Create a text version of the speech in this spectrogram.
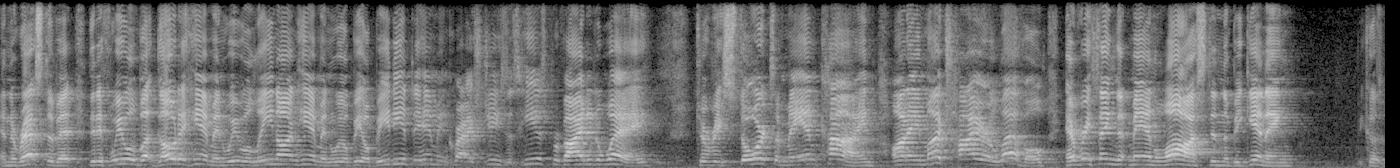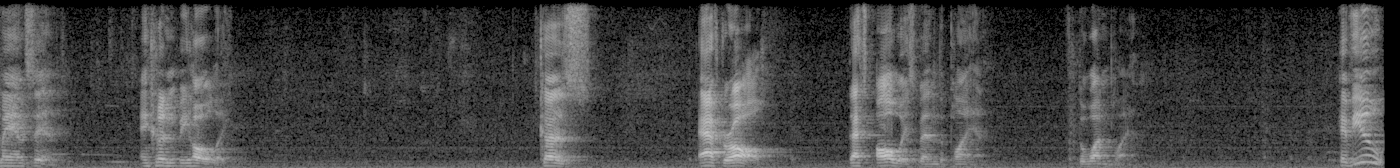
and the rest of it that if we will but go to Him and we will lean on Him and we'll be obedient to Him in Christ Jesus, He has provided a way to restore to mankind on a much higher level everything that man lost in the beginning because man sinned and couldn't be holy. Because, after all, that's always been the plan, the one plan. Have you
